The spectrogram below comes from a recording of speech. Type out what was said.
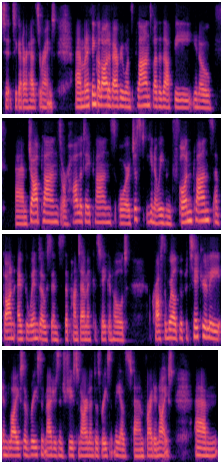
to, to get our heads around. Um, and I think a lot of everyone's plans, whether that be, you know, um, job plans or holiday plans or just, you know, even fun plans, have gone out the window since the pandemic has taken hold across the world, but particularly in light of recent measures introduced in Ireland as recently as um, Friday night. Um,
